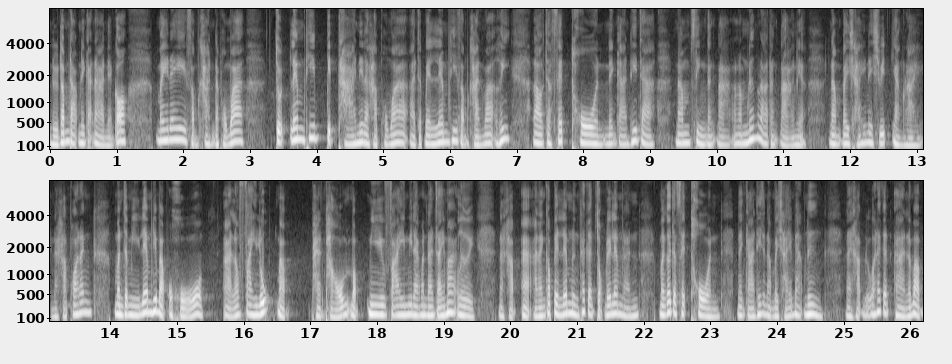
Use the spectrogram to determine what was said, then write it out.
หรือลำดับในการอ่านเนี่ยก็ไม่ได้สำคัญ แต่ผมว่า จุดเล่มที่ปิดท้ายนี่แหละครับผมว่าอาจจะเป็นเล่มที่สำคัญว่าเฮ้ยเราจะเซตโทนในการที่จะนำสิ่งต่างๆนำเรื่องราวต่างๆเนี่ยนำไปใช้ในชีวิตอย่างไรนะครับ เพราะนั้นมันจะมีเล่มที่แบบโอ้โหอ่านแล้วไฟลุกแบบแผดเผาแบบมีไฟมีแรงบันดาลใจมากเลยนะครับอ่าอันนั้นก็เป็นเล่มหนึ่งถ้าเกิดจบด้วยเล่มนั้น มันก็จะเซตโทนในการที่จะนำไปใช้แบบนึงนะครับ หรือว่าถ้าเกิดอ่านแล้วแบบ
